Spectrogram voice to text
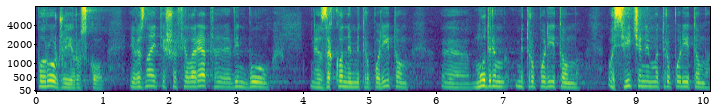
породжує розкол. І ви знаєте, що Філарет він був законним митрополітом, мудрим митрополітом, освіченим митрополітом,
